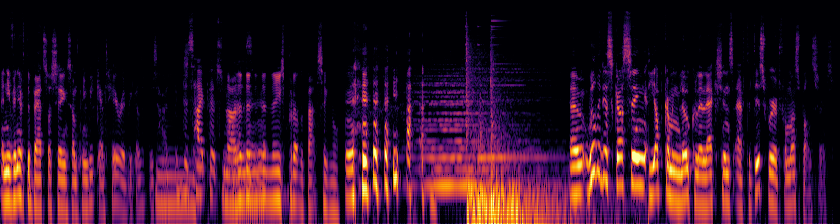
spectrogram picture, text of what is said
And even if the bats are saying something, we can't hear it because of this high pitch. This high pitched No, noise. they, they, they need to put up the bat signal. Uh, we'll be discussing the upcoming local elections after this word from our sponsors.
